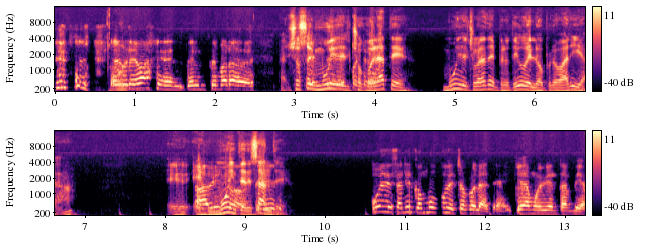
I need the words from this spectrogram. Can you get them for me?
el- el brebaje del, del preparador. Yo soy muy Este, del chocolate, muy del chocolate, pero te digo que lo probaría. ¿ah? Eh, Ah, es ¿visto? muy interesante. Puede salir con mousse de chocolate y queda muy bien también.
